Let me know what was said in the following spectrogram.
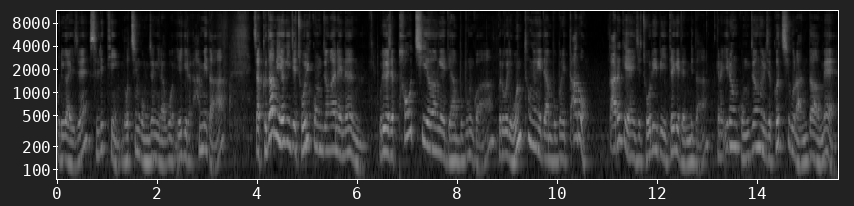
우리가 이제 슬리팅 노칭 공정이라고 얘기를 합니다 자, 그 다음에 여기 이제 조립 공정 안에는 우리가 이제 파우치형에 대한 부분과 그리고 이제 원통형에 대한 부분이 따로 따르게 이제 조립이 되게 됩니다. 그냥 이런 공정을 이제 거치고 난 다음에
